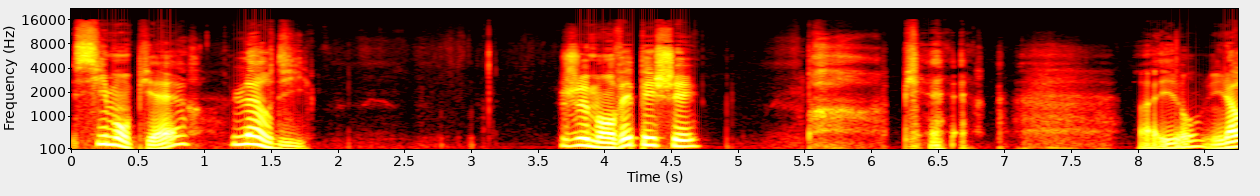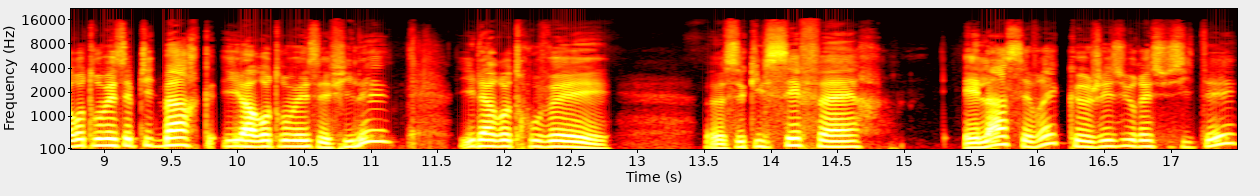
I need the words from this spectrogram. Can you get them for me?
Simon-Pierre leur dit Je m'en vais pêcher. Oh, Pierre ah, il a retrouvé ses petites barques, il a retrouvé ses filets, il a retrouvé euh, ce qu'il sait faire. Et là, c'est vrai que Jésus ressuscité,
